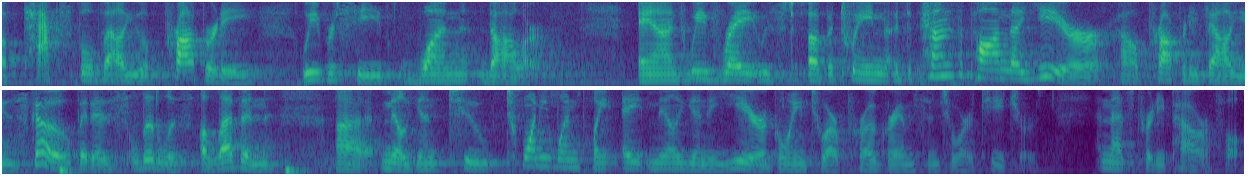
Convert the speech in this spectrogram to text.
of taxable value of property, we receive $1. And we've raised uh, between, it depends upon the year how property values go, but as little as 11 uh, million to 21.8 million a year going to our programs and to our teachers. And that's pretty powerful.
